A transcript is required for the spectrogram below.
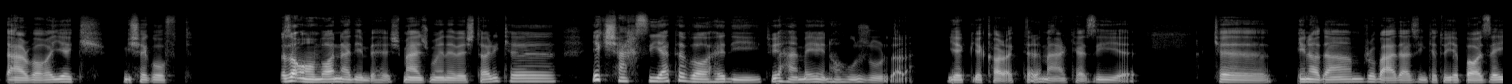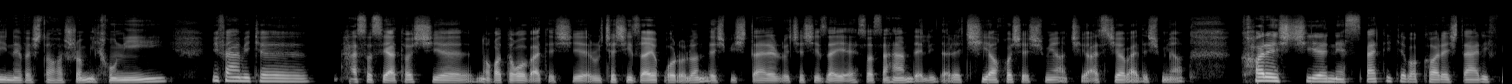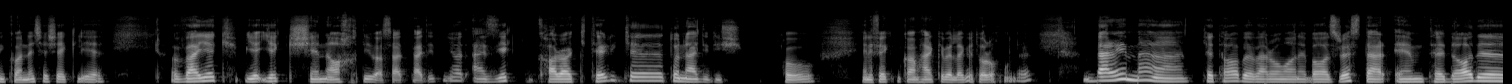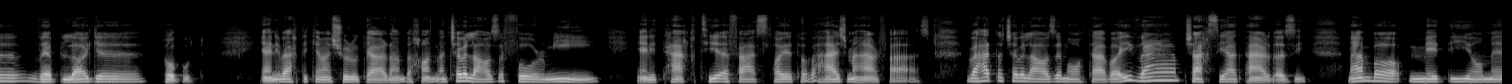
در واقع یک میشه گفت بذار عنوان ندیم بهش مجموعه نوشتاری که یک شخصیت واحدی توی همه اینها حضور داره. یک یک کاراکتر مرکزیه که این آدم رو بعد از اینکه تو یه بازه ای نوشته هاش رو می‌خونی می‌فهمی که حساسیتاش چیه نقاط قوتش چیه رو چه چیزای قرولندش بیشتره رو چه چیزای احساس همدلی داره چیا خوشش میاد چیا از چیا بدش میاد کارش چیه نسبتی که با کارش تعریف می‌کنه چه شکلیه؟ و یک یک شناختی واسط پدید میاد از یک کاراکتری که تو ندیدیش. خب یعنی فکر می‌کنم هر که بلاگ تو رو خونده. برای من کتاب و رمان بازرس در امتداد وبلاگ تو بود. یعنی وقتی که من شروع کردم به خواندن چه به لحاظ فرمی یعنی تقطیع فصل های تو و حجم هر فصل و حتی چه به لحاظ محتوایی و شخصیت پردازی. من با مدیوم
